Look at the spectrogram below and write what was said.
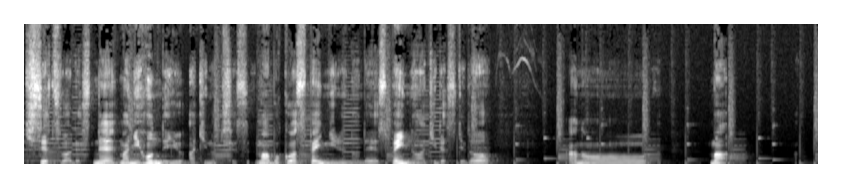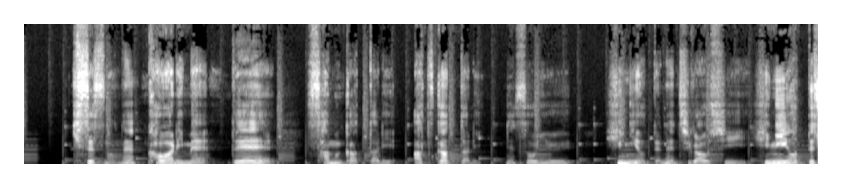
季節はですね、まあ、日本でいう秋の季節。まあ僕はスペインにいるのでスペインの秋ですけどあのまあ季節のね変わり目で寒かったり暑かったり、ね、そういう日によってね違うし日によって違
